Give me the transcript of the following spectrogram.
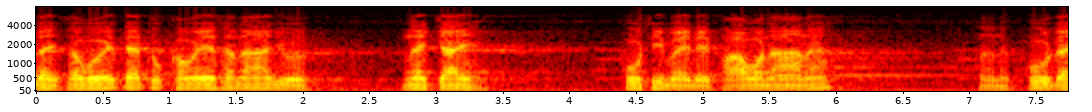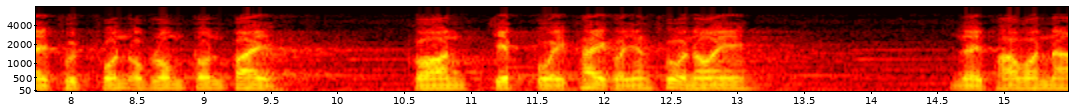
ได้เสวยแต่ทุกขเวทนาอยู่ในใจ ผู้ที่ไม่ได้ภาวนานะผู้ได้ฝึกฝนอบรมตนไป ก่อนเจ็บป่วยไข้ก็ยังชั่วน้อย ได้ภาวนา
